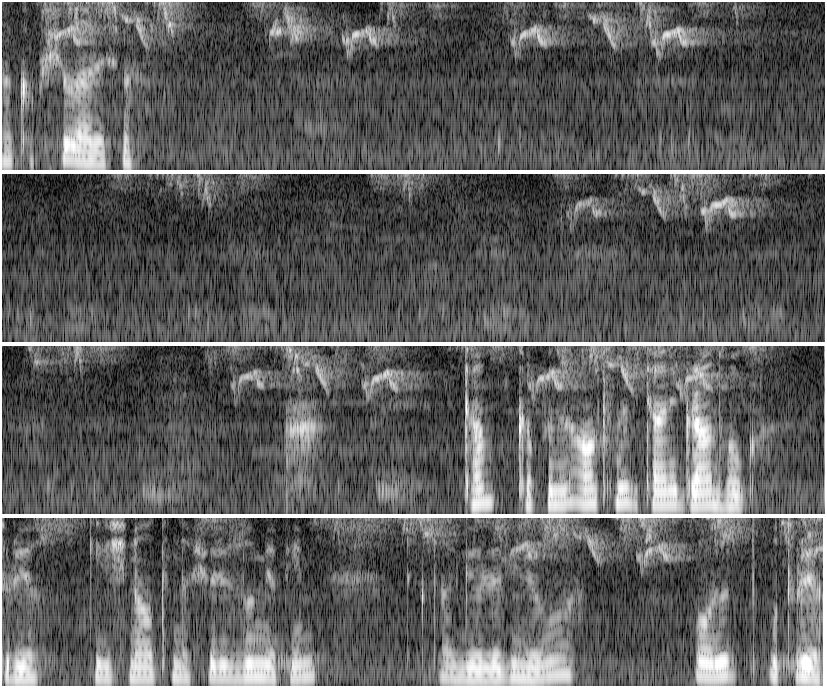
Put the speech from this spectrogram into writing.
Ha, kapışıyorlar resmen. Tam kapının altında bir tane groundhog duruyor. Girişin altında. Şöyle zoom yapayım. Ne kadar görülür bilmiyorum ama orada oturuyor.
